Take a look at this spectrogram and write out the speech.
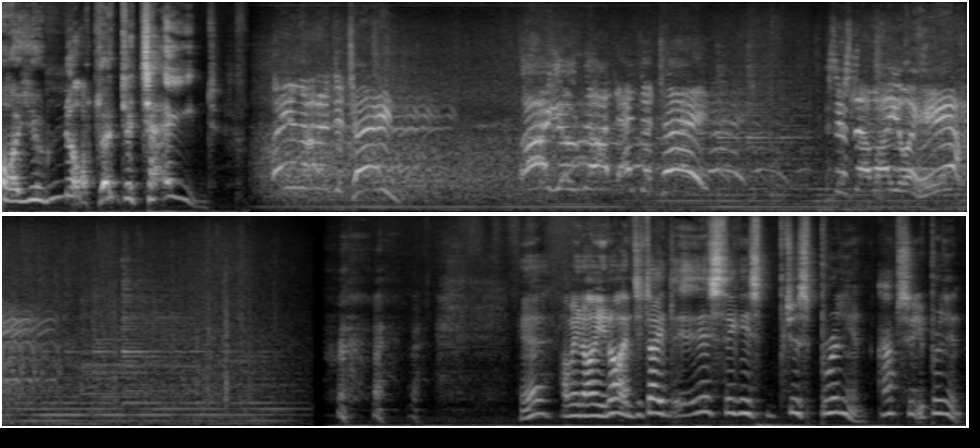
Are you not entertained? Are you not entertained? Are you not entertained? Is this not why you are here? Yeah, I mean, are you not entertained? This thing is just brilliant, absolutely brilliant.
